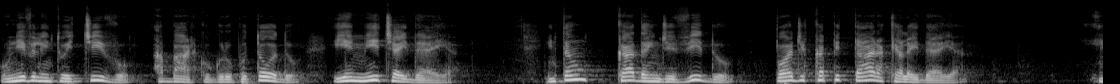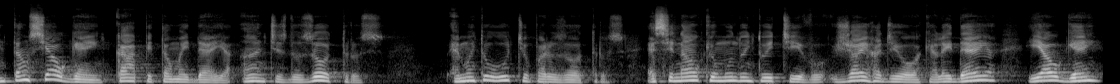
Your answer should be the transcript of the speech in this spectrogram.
o nível intuitivo abarca o grupo todo e emite a ideia. Então, cada indivíduo pode captar aquela ideia. Então, se alguém capta uma ideia antes dos outros, é muito útil para os outros. É sinal que o mundo intuitivo já irradiou aquela ideia e alguém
